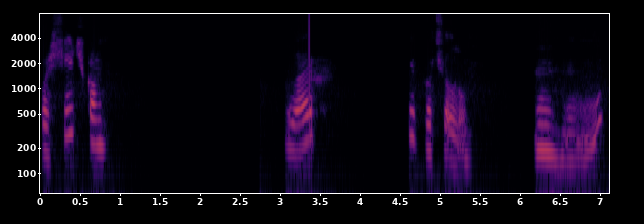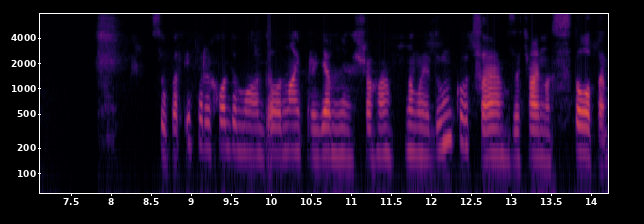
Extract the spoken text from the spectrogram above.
по щічкам вверх і по чолу. Угу. Супер. І переходимо до найприємнішого, на мою думку, це, звичайно, стопи.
